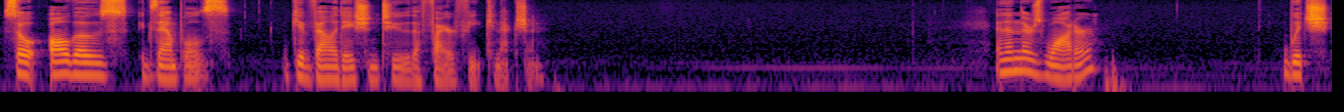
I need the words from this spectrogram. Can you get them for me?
So, all those examples give validation to the fire feet connection. And then there's water, which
